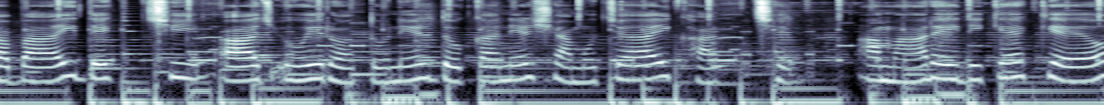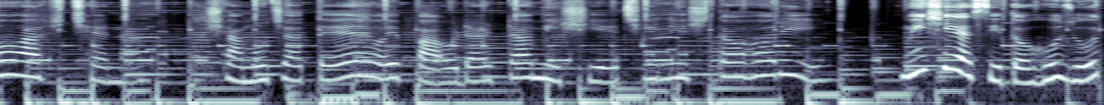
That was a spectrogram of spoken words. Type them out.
সবাই দেখছি, আজ ওই রতনের দোকানের সামুচাই খাচ্ছে। আমার এইদিকে কেউ আসছে না। সামুচাতে ওই পাউডারটা মিশিয়েছিলিস তো হরি মিশিয়েছি তো, হুজুর।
